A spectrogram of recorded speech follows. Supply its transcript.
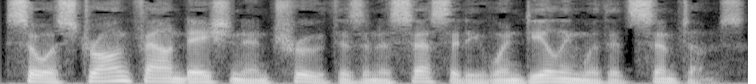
so a strong foundation in truth is a necessity when dealing with its symptoms.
